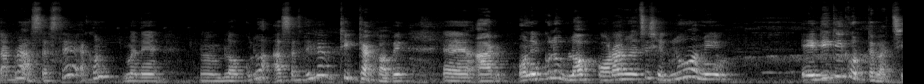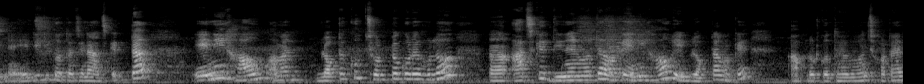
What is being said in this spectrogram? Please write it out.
তারপরে আস্তে আস্তে এখন মানে ব্লগগুলো আস্তে আস্তে ধীরে ঠিকঠাক হবে। আর অনেকগুলো ব্লগ করা রয়েছে, সেগুলোও আমি এডিটই করতে পারছি না এডিটই করতে পারছি না। আজকেরটা এনি হাউ আমার ব্লগটা খুব ছোট্ট করে হলো। আজকের দিনের মধ্যে আমাকে এনি হাউ এই ব্লগটা আমাকে আপলোড করতে হবে। মানে ছটায়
